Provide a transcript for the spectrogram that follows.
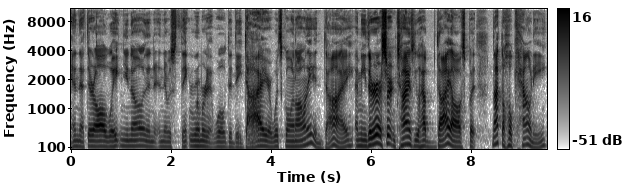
and that they're all waiting you know and, and there was think, rumor that well did they die or what's going on? Well they didn't die. I mean there are certain times you'll have die offs but not the whole county.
